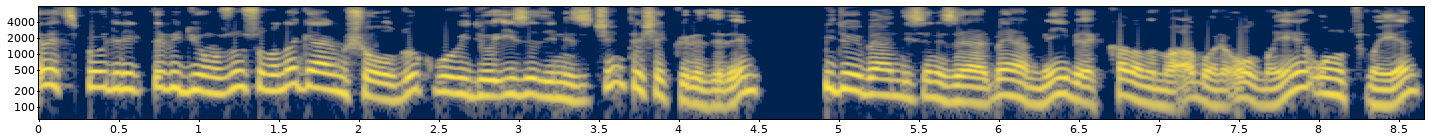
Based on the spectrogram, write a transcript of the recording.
Evet böylelikle videomuzun sonuna gelmiş olduk. Bu videoyu izlediğiniz için teşekkür ederim. Videoyu beğendiyseniz eğer beğenmeyi ve kanalıma abone olmayı unutmayın.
